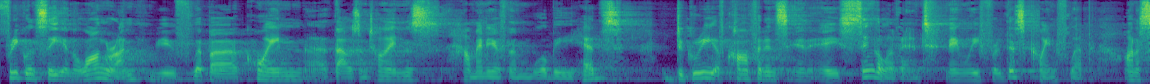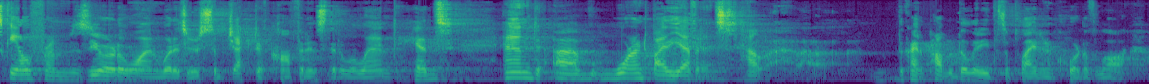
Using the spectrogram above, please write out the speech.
Frequency in the long run, you flip a coin a thousand times, how many of them will be heads? Degree of confidence in a single event, namely for this coin flip, on a scale from zero to one, what is your subjective confidence that it will land heads? And uh, warrant by the evidence, how, uh, the kind of probability that's applied in a court of law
